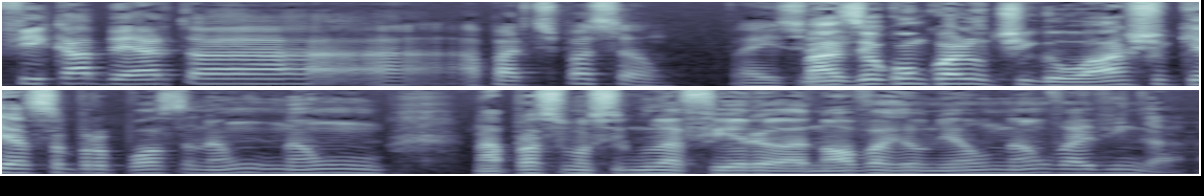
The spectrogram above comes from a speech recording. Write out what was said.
Fica aberta a, a participação. É isso aí. Mas eu concordo contigo, eu acho que essa proposta não, não na próxima segunda-feira, a nova reunião não vai vingar.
